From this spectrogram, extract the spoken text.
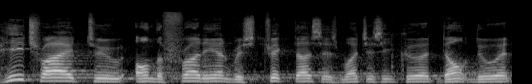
he tried to, on the front end, restrict us as much as he could. Don't do it.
